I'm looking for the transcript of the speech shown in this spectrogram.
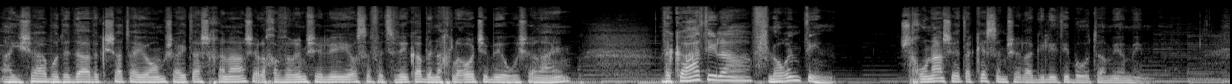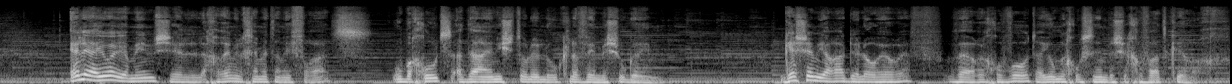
האישה הבודדה וקשת היום, שהייתה שכנה של החברים שלי יוסף וצביקה בנחלאות שבירושלים, וקראתי לה פלורנטין, שכונה שאת הקסם שלה גיליתי באותם ימים. אלה היו הימים של אחרי מלחמת המפרץ, ובחוץ עדיין השתוללו כלבים משוגעים. גשם ירד ללא הרף, והרחובות היו מכוסים בשכבת קרח.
